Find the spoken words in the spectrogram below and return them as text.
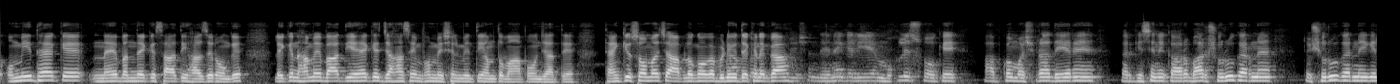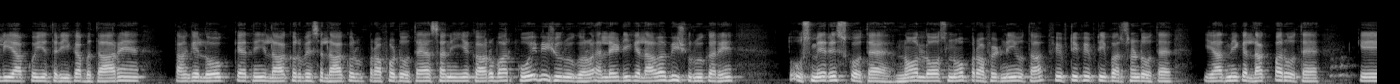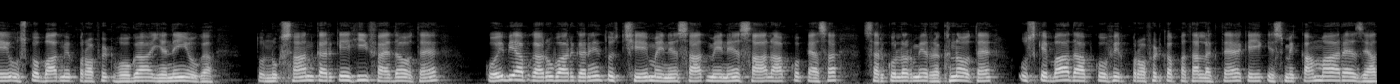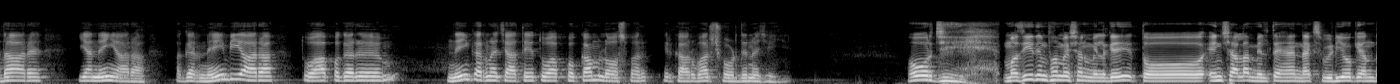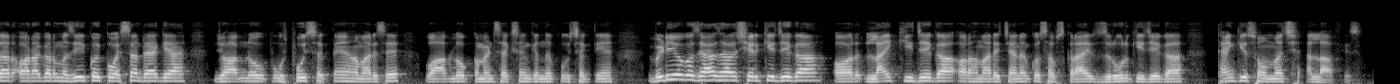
امید ہے کہ نئے بندے کے ساتھ ہی حاضر ہوں گے۔ لیکن ہمیں بات یہ ہے کہ جہاں سے انفارمیشن ملتی ہے ہم تو وہاں پہنچ جاتے ہیں۔ تھینک یو سو مچ آپ لوگوں کا ویڈیو دیکھنے کا۔ انفارمیشن دینے کے لیے مخلص ہو کے آپ کو مشورہ دے رہے ہیں۔ اگر کسی نے کاروبار شروع کرنا ہے تو شروع کرنے کے لیے آپ کو یہ طریقہ بتا رہے ہیں۔ تاکہ لوگ کہتے ہیں لاکھ روپے سے لاکھ روپے پرافٹ ہوتا ہے ایسا نہیں ہے۔ کاروبار کوئی بھی شروع کرو ایل آئی ڈی کے علاوہ بھی شروع کریں۔ تو اس میں رسک ہوتا ہے نو لاس نو پروفٹ نہیں ہوتا ففٹی ففٹی پرسنٹ ہوتا ہے۔ یہ آدمی کے لک پر ہوتا ہے کہ اس کو بعد میں پروفٹ ہوگا یا نہیں ہوگا۔ تو نقصان کر کے ہی فائدہ ہوتا ہے۔ کوئی بھی آپ کاروبار کریں تو چھ مہینے، سات مہینے، سال آپ کو پیسہ سرکولر میں رکھنا ہوتا ہے۔ اس کے بعد آپ کو پھر پروفٹ کا پتہ لگتا ہے کہ اس میں کم آ رہا ہے، زیادہ آ رہا ہے یا نہیں آ رہا۔ اگر نہیں بھی آ رہا تو آپ اگر نہیں کرنا چاہتے تو آپ کو کم لاس پر پھر کاروبار چھوڑ دینا چاہیے۔ اور جی مزید انفارمیشن مل گئی تو انشاءاللہ ملتے ہیں نیکسٹ ویڈیو کے اندر اور اگر مزید کوئی کویشچن رہ گیا ہے جو آپ لوگ پوچھ پوچھ سکتے ہیں ہمارے سے، وہ آپ لوگ کمنٹ سیکشن کے اندر پوچھ سکتے ہیں۔ ویڈیو کو زیادہ سے زیادہ شیئر کیجیے گا اور لائک کیجیے گا اور ہمارے چینل کو سبسکرائب ضرور کیجیے گا۔ تھینک یو سو مچ اللہ حافظ۔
